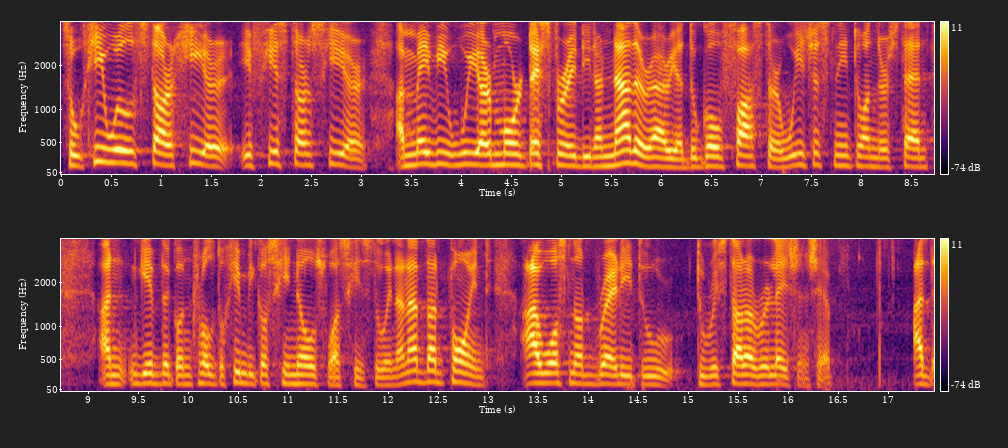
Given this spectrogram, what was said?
So He will start here. If He starts here, and maybe we are more desperate in another area to go faster, we just need to understand and give the control to him because he knows what he's doing. And at that point, I was not ready to to restart a relationship. At,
